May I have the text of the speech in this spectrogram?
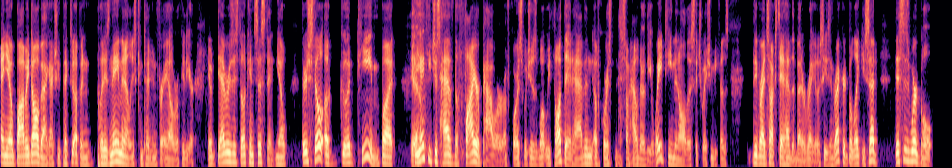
And you know, Bobby Dalbec actually picked it up and put his name in at least contention for AL Rookie of the Year. You know, Devers is still consistent. You know, there's still a good team, but Yeah. the Yankees just have the firepower, of course, which is what we thought they'd have. And of course, somehow they're the away team in all this situation because the Red Sox did have the better regular season record. But like you said, this is where goal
